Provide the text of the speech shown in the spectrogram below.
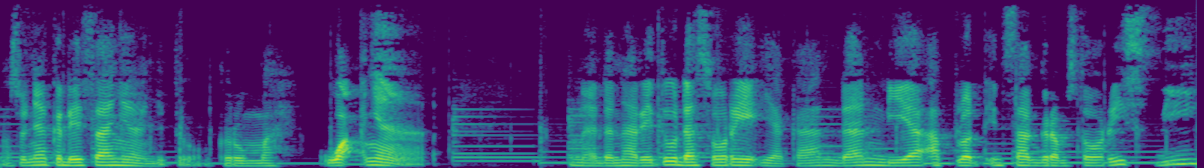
maksudnya ke desanya gitu, ke rumah waknya. Nah, dan hari itu udah sore ya kan, dan dia upload Instagram stories di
